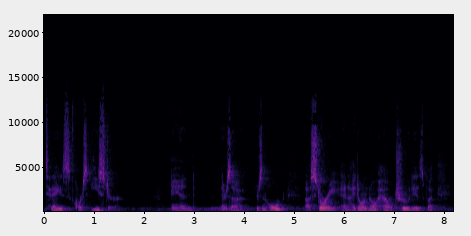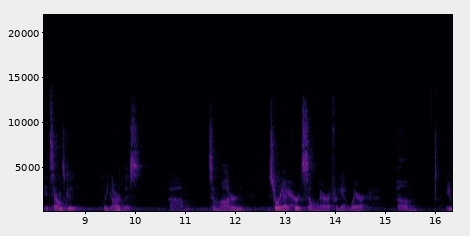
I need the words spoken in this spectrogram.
today is, of course, Easter, and there's a there's an old uh, story, and I don't know how true it is, but it sounds good regardless. It's a modern story I heard somewhere, I forget where. Um, it,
